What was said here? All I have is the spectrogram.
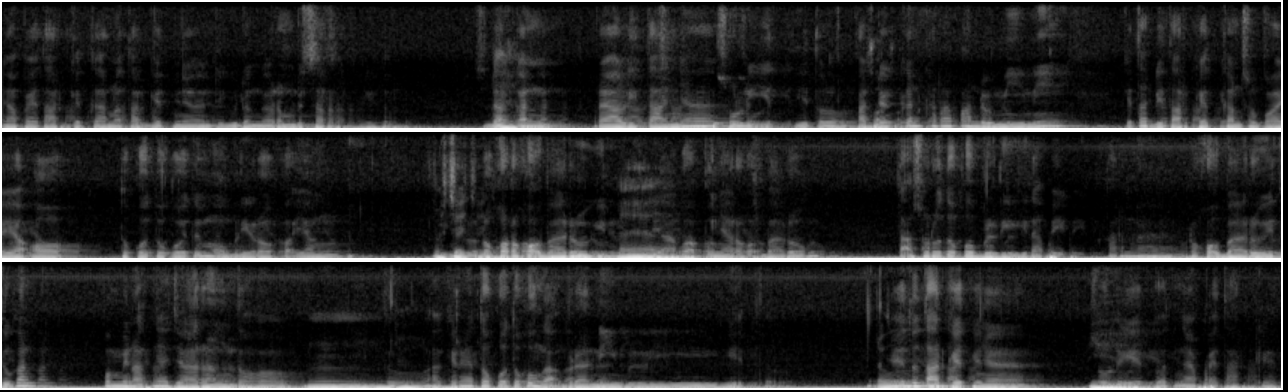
nyampe target karena targetnya di gudang garam besar gitu. Sedangkan realitanya sulit gitu loh. Kadang kan karena pandemi ini kita ditargetkan supaya oh toko-toko itu mau beli rokok yang rokok-rokok baru gitu. Jadi iya. aku punya rokok baru tak suruh toko beli tapi karena rokok baru itu kan peminatnya jarang toh. Hmm. Gitu. Akhirnya toko-toko nggak berani beli gitu. Oh. Ya, itu targetnya sulit buat nyampe target.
